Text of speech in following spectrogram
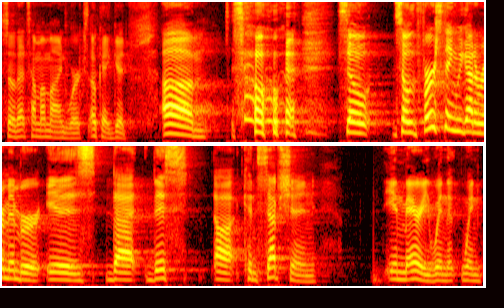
so that's how my mind works. Okay, good. Um, so, so, so the first thing we got to remember is that this uh, conception in Mary, when, the, when,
